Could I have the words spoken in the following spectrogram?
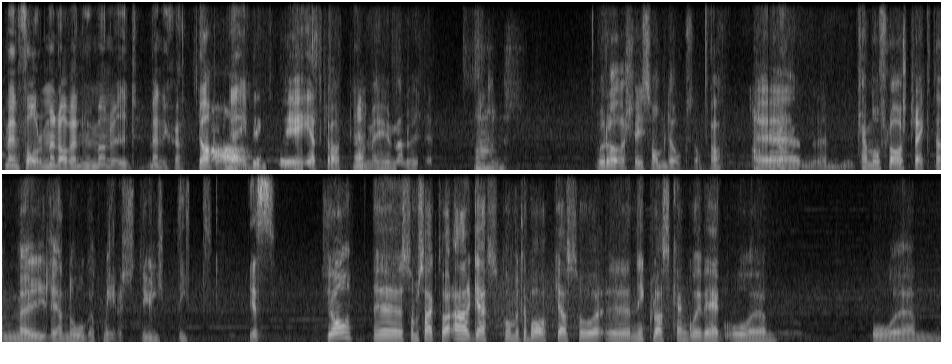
Men formen av en humanoid människa. Ja, Ja. två är helt klart Ja. med humanoider. Mm. Och rör sig som det också. Ja, bra. Eh, kamouflagedräkten möjligen något mer styltigt. Yes. Ja, eh, som sagt var, Argas kommer tillbaka så eh, Niklas kan gå iväg och, eh, och ehm,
